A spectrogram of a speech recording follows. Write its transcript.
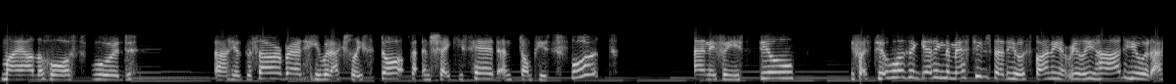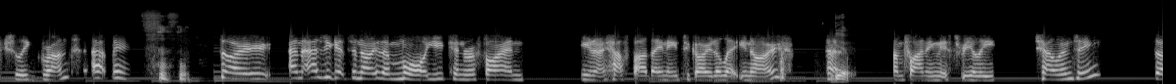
my other horse would, uh, he's a thoroughbred, he would actually stop and shake his head and stomp his foot. And if he still, if I still wasn't getting the message that he was finding it really hard, he would actually grunt at me. So, and as you get to know them more, you can refine, you know, how far they need to go to let you know that Yep. I'm finding this really challenging. So,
